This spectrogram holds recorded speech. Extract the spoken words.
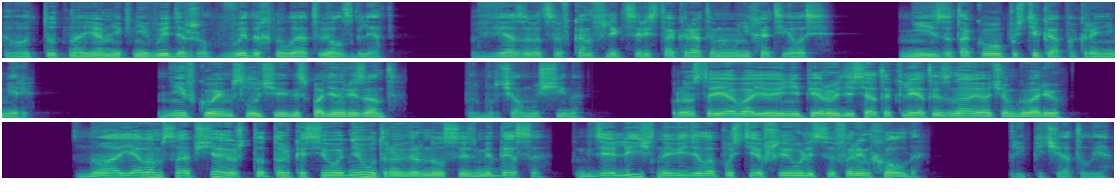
Вот тут наемник не выдержал, выдохнул и отвел взгляд. Ввязываться в конфликт с аристократом ему не хотелось. Не из-за такого пустяка, по крайней мере. «Ни в коем случае, господин Рязант», — пробурчал мужчина. «Просто я воюю не первый десяток лет и знаю, о чем говорю. Ну а я вам сообщаю, что только сегодня утром вернулся из Медеса, где лично видел опустевшие улицы Фаренхолда», — припечатал я.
